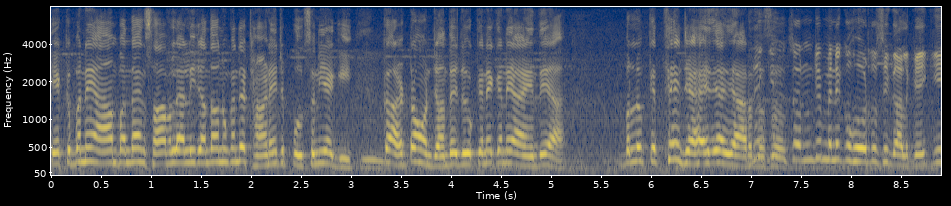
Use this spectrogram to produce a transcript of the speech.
ਇੱਕ ਬੰਨੇ ਆਮ ਬੰਦਾ ਇਨਸਾਫ ਲੈਣ ਲਈ ਜਾਂਦਾ, ਉਹਨੂੰ ਕਹਿੰਦੇ ਥਾਣੇ 'ਚ ਪੁਲਿਸ ਨਹੀਂ ਹੈਗੀ। ਘਰ ਢਾਉਣ ਜਾਂਦੇ, ਜਦੋਂ ਕਿਨੇ ਕਿਨੇ ਆ ਜਾਂਦੇ ਆ। ਮਤਲਬ ਕਿੱਥੇ ਜਾਇਜ਼ ਆ ਯਾਰ ਦੱਸੋ। ਤੁਹਾਨੂੰ ਜੀ ਮੈਨੂੰ ਇੱਕ ਹੋਰ ਤੁਸੀਂ ਗੱਲ ਕਹੀ ਕਿ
